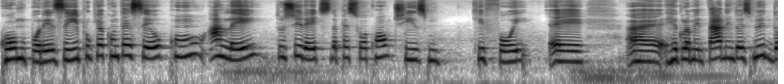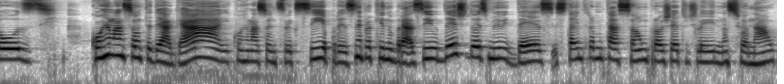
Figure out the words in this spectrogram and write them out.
Como, por exemplo, o que aconteceu com a lei dos direitos da pessoa com autismo, que foi é, é, regulamentada em 2012. Com relação ao TDAH e com relação à dislexia, por exemplo, aqui no Brasil, desde 2010 está em tramitação um projeto de lei nacional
